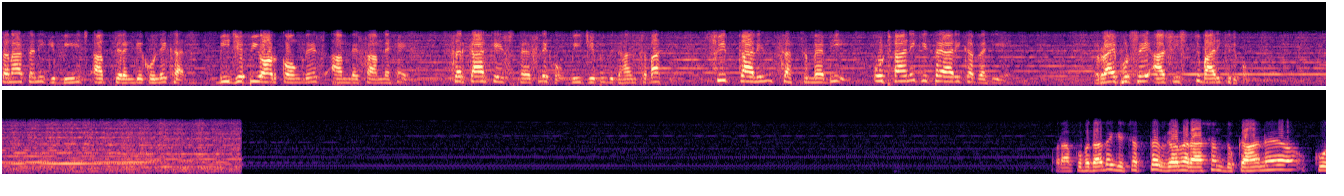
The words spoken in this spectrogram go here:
तनातनी के बीच अब तिरंगे को लेकर बीजेपी और कांग्रेस आमने सामने है। सरकार के इस फैसले को बीजेपी विधानसभा के शीतकालीन सत्र में भी उठाने की तैयारी कर रही है। रायपुर से आशीष तिवारी की रिपोर्ट। और आपको बता दें कि छत्तीसगढ़ में राशन दुकान को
